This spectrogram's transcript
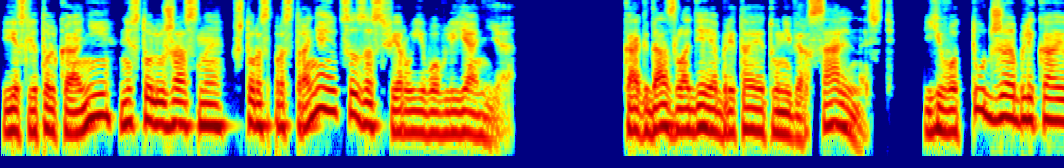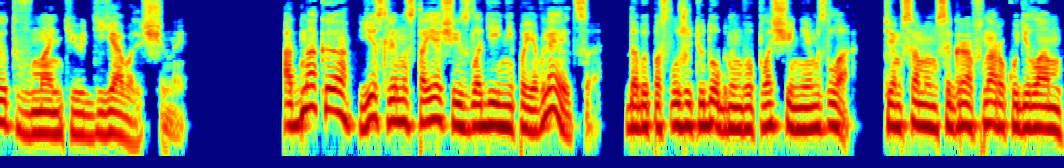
если только они не столь ужасны, что распространяются за сферу его влияния. Когда злодей обретает универсальность, его тут же облекают в мантию дьявольщины. Однако, если настоящий злодей не появляется, дабы послужить удобным воплощением зла, тем самым сыграв на руку делам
